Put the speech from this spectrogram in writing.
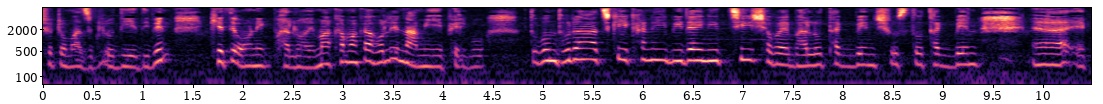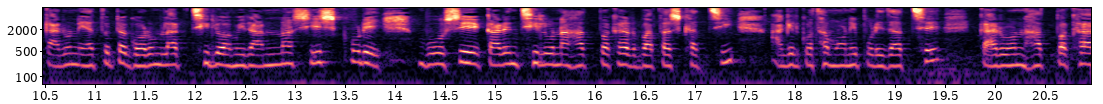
ছোট মাছগুলো দিয়ে দিবেন, খেতে অনেক ভালো হয়। মাখা মাখা হলে নামিয়ে ফেলব। তো বন্ধুরা, আজকে এখানেই বিদায় নিচ্ছি। সবাই ভালো থাকবেন, সুস্থ থাকবেন। কারণ এতটা গরম লাগছিল, আমি রান্না শেষ করে বসে কারেন্ট ছিল না, হাত পাখার বাতাস খাচ্ছি। আগের কথা মনে পড়ে যাচ্ছে, কারণ হাত পাখা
